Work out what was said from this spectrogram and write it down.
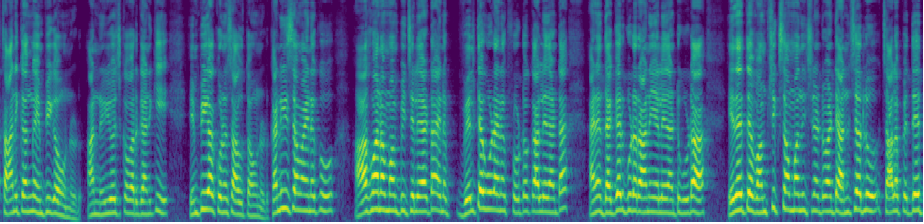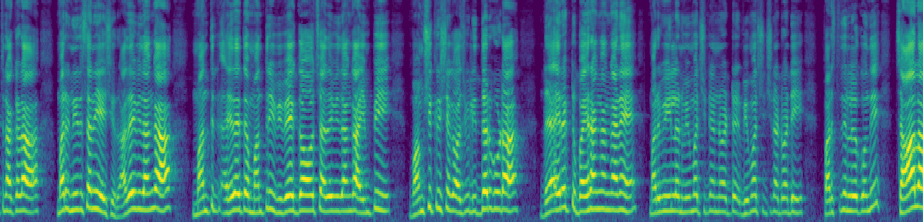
స్థానికంగా ఎంపీగా ఉన్నాడు. ఆ నియోజకవర్గానికి ఎంపీగా కొనసాగుతూ ఉన్నాడు. కనీసం ఆయనకు ఆహ్వానం పంపించలేదట ఆయన వెళ్తే కూడా ఆయనకు ఫోటో కాలేదంట ఆయన దగ్గర కూడా రానియలేదంటూ కూడా ఏదైతే వంశీకి సంబంధించినటువంటి అనుచరులు చాలా పెద్ద ఎత్తున అక్కడ మరి నిరసన చేశారు. అదేవిధంగా మంత్రి ఏదైతే మంత్రి వివేక్ కావచ్చు అదేవిధంగా ఎంపీ వంశీకృష్ణ కావచ్చు వీళ్ళిద్దరు కూడా డైరెక్ట్ బహిరంగంగానే మరి వీళ్ళని విమర్శించినటువంటి విమర్శించినటువంటి పరిస్థితి నెలకొంది. చాలా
